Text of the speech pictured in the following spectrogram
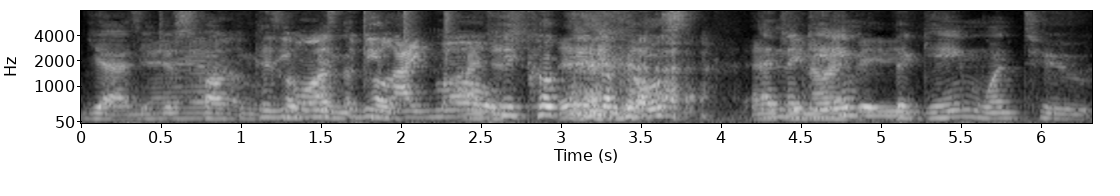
yeah, and he just fucking because he cooked me wants in to be post. like Mo. I He just- cooked me in the post, and the game baby. the game went to.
